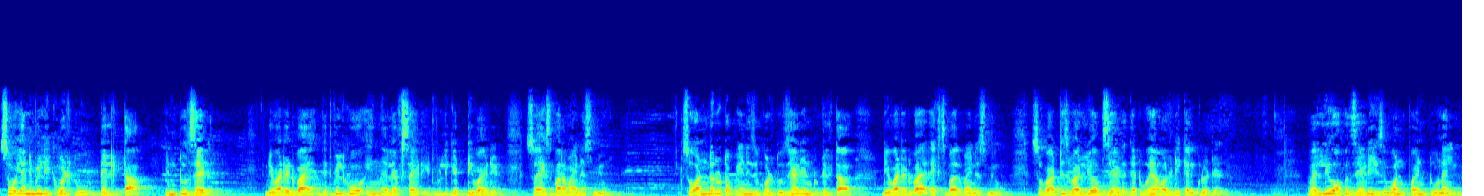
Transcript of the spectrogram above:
So n will equal to delta into z divided by that will go in the left side it will get divided. So x bar minus mu so under root of n is equal to z into delta divided by x bar minus mu. So what is value of z that we have already calculated? Value of z is 1.29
